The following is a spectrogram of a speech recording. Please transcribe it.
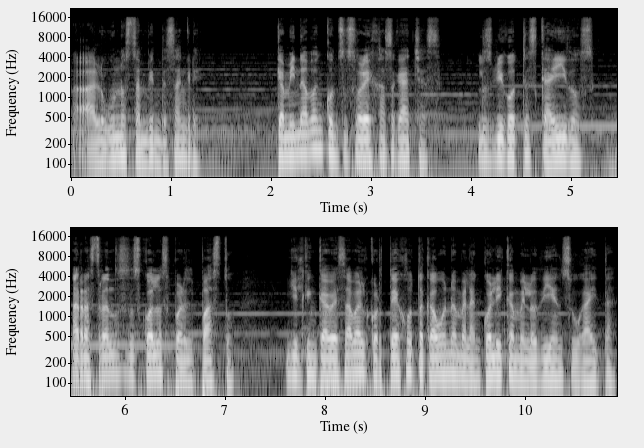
algunos también de sangre. Caminaban con sus orejas gachas, los bigotes caídos, arrastrando sus colas por el pasto, y el que encabezaba el cortejo tocaba una melancólica melodía en su gaita.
